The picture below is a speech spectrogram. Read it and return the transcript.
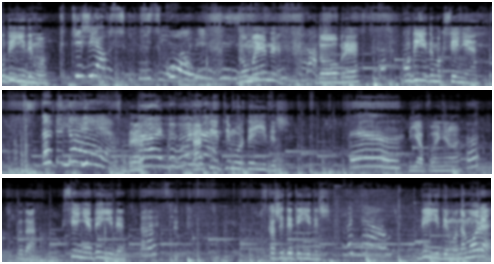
Куди їдемо? До мене? Добре. Куди їдемо, Ксенія? Да. А ти, Тимур, де їдеш? Я поняла. Туди. Ксенія, де їде? Скажи, де ти їдеш? Де їдемо? На море?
